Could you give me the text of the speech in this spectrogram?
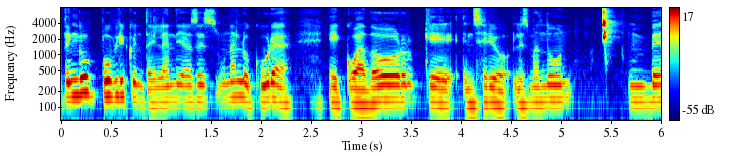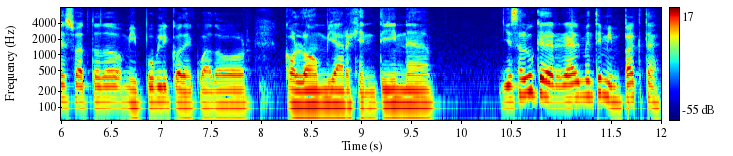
Tengo público en Tailandia, o sea, es una locura. Ecuador, que en serio, les mando un, un beso a todo mi público de Ecuador, Colombia, Argentina, y es algo que realmente me impacta,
